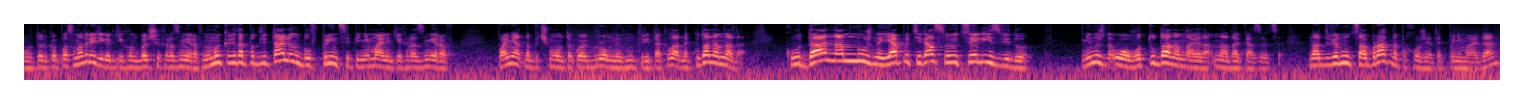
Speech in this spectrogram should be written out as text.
Вот только посмотрите, каких он больших размеров. Но мы когда подлетали, он был, в принципе, не маленьких размеров. Понятно, почему он такой огромный внутри. Так, ладно, куда нам надо? Куда нам нужно? Я потерял свою цель из виду. Не нужно... О, вот туда нам надо, надо оказывается. Надо вернуться обратно, похоже, я так понимаю, да?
